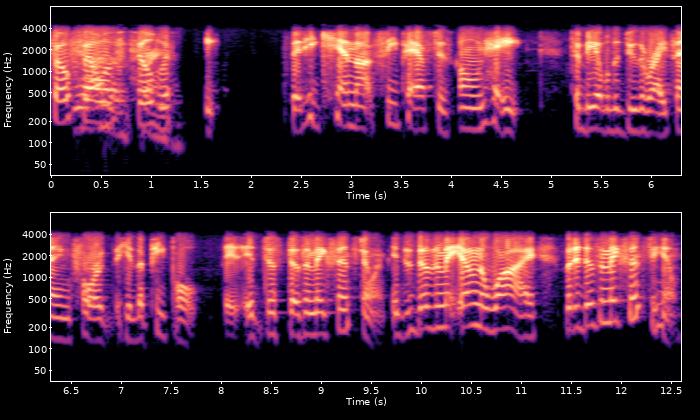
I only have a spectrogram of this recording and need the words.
so yeah, filled filled with hate that he cannot see past his own hate to be able to do the right thing for the people it, it just doesn't make sense to him. It just doesn't make. I don't know why, but it doesn't make sense to him.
